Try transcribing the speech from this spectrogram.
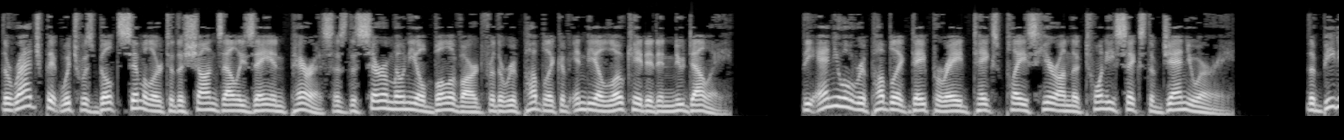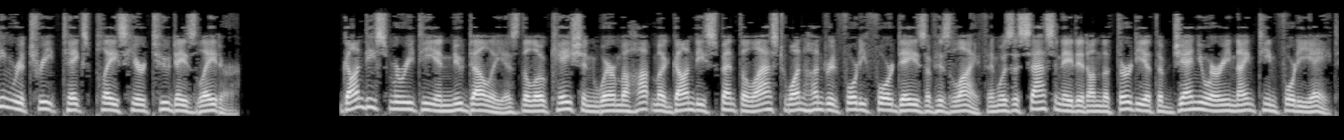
The Rajpath which was built similar to the Champs-Élysées in Paris is the ceremonial boulevard for the Republic of India located in New Delhi. The annual Republic Day Parade takes place here on 26 January. The beating retreat takes place here two days later. Gandhi Smriti in New Delhi is the location where Mahatma Gandhi spent the last 144 days of his life and was assassinated on 30 January 1948.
